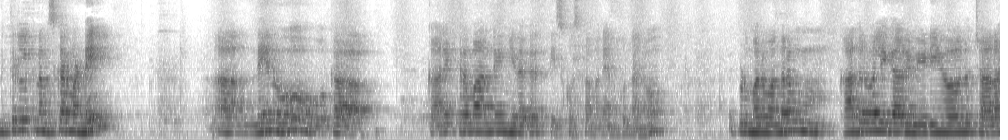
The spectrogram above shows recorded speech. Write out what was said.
మిత్రులకు నమస్కారం అండి. నేను ఒక కార్యక్రమాన్ని మీ దగ్గరకు తీసుకొస్తామని అనుకున్నాను. ఇప్పుడు మనం అందరం కాదర్వల్లి గారి వీడియోలు చాలా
